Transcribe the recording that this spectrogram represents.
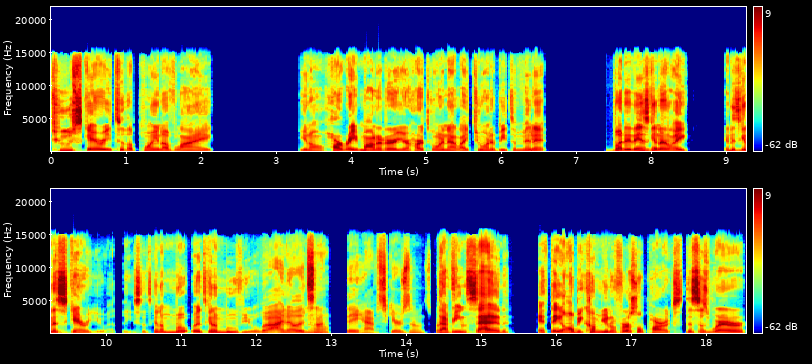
too scary to the point of like, you know, heart rate monitor, your heart's going at like 200 beats a minute, but it is gonna like, it is gonna scare you at least. It's gonna mo- it's gonna move you. A Well, I bit, know you it's not. They have scare zones. But that being not- said, if they all become Universal parks, this is where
